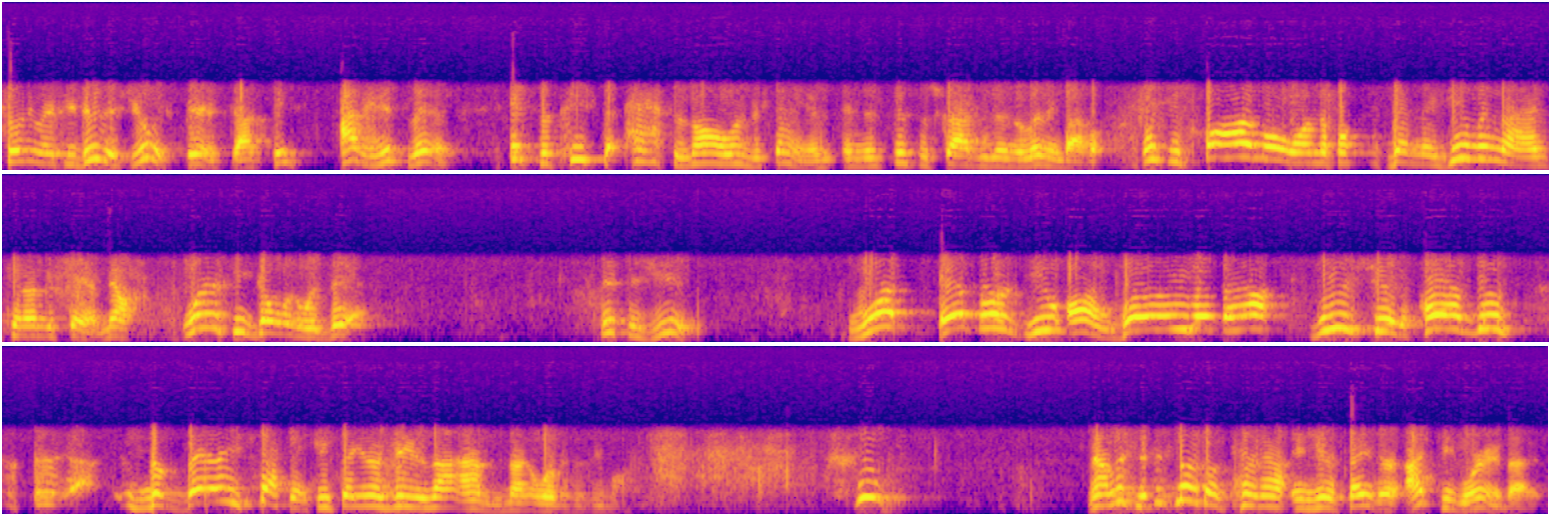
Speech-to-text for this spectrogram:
so anyway, if you do this, you'll experience God's peace. I mean, it's this. It's the peace that passes all understanding. And this, this describes it in the Living Bible, which is far more wonderful than the human mind can understand. Now, where is he going with this? This is you. Whatever you are worried about, you should have this uh, the very second you say, you know, Jesus, I, am not going to worry about this anymore. Whew. Now, listen, if it's not going to turn out in your favor, I'd keep worrying about it.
